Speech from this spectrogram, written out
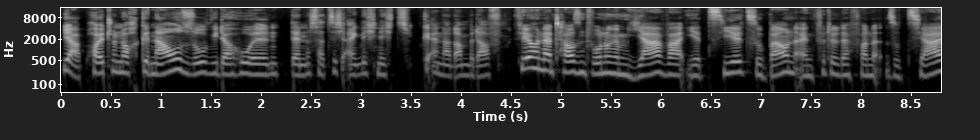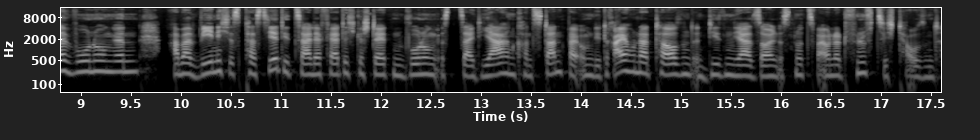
ja heute noch genau so wiederholen, denn es hat sich eigentlich nichts geändert am Bedarf. 400.000 Wohnungen im Jahr war ihr Ziel zu bauen, ein Viertel davon Sozialwohnungen. Aber wenig ist passiert. Die Zahl der fertiggestellten Wohnungen ist seit Jahren konstant bei um die 300.000. In diesem Jahr sollen es nur 250.000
